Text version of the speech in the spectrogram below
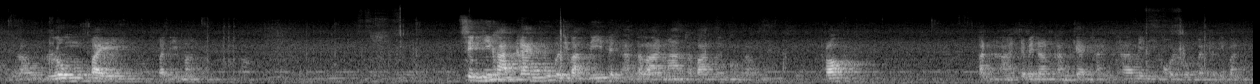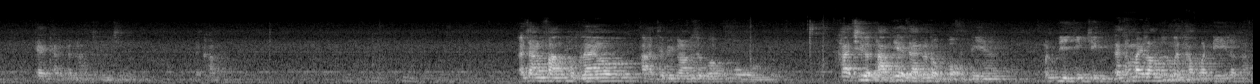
ของเราลงไปปฏิบัติ สิ่งที่ขาดแคลนผู้ปฏิบัตินี้เป็นอันตรายมากกับบ้านเมืองของเรา เพราะปัญหาจะไม่ได้รับการแก้ไข ถ้าไม่มีคนลงไปปฏิบัติ แก้ไขปัญหาจริงๆนะครับ อาจารย์ฟังผมแล้ว อาจจะมีความรู้สึกว่าโอ้โหถ้าเชื่อตามที่อาจารย์กระดกบอกเนี่ย มันดีจริง ๆ แต่ทำไมเราเพิ่งมาทำวันนี้ล่ะครับ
